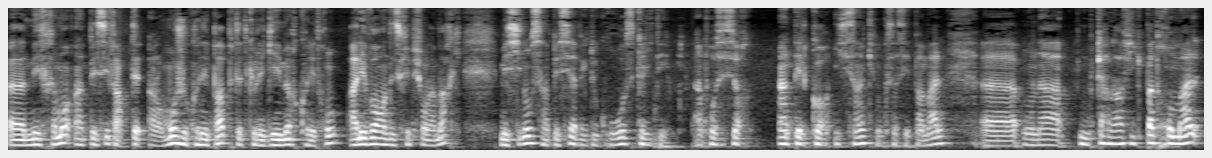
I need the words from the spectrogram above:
mais vraiment un PC, enfin peut-être, alors moi je connais pas, peut-être que les gamers connaîtront, allez voir en description la marque, mais sinon c'est un PC avec de grosses qualités. Un processeur Intel Core i5, donc ça c'est pas mal. Euh, on a une carte graphique pas trop mal,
